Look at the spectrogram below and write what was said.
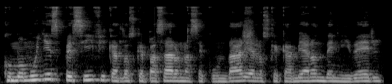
como muy específicas, los que pasaron a secundaria, los que cambiaron de nivel,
